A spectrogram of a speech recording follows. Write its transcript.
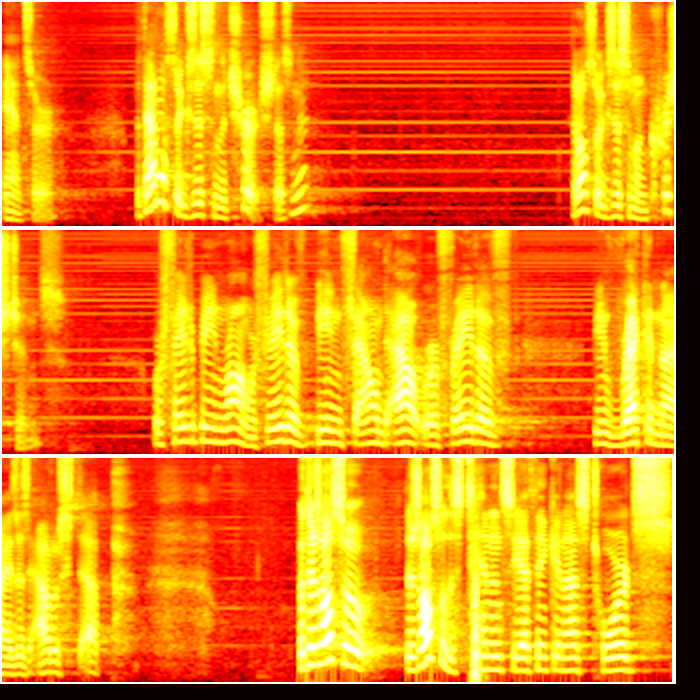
answer. But that also exists in the church, doesn't it? It also exists among Christians. We're afraid of being wrong. We're afraid of being found out. We're afraid of being recognized as out of step. But there's also, there's also this tendency, I think, in us towards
